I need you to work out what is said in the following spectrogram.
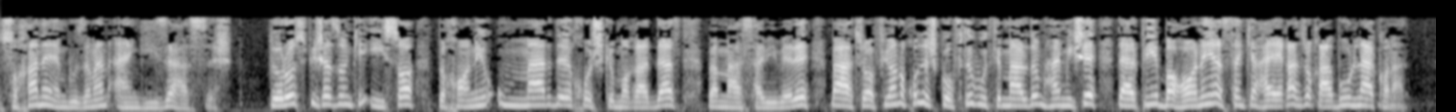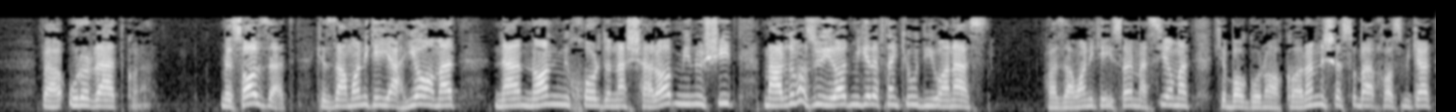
سخن امروز من انگیزه هستش. درست پیش از اون که عیسی به خانه اون مرد خشک مقدس و مذهبی بره به اطرافیان خودش گفته بود که مردم همیشه در پی بهانه هستند که حقیقت رو قبول نکنند و او رو رد کنند مثال زد که زمانی که یحیی آمد نه نان می‌خورد و نه شراب مینوشید مردم از او ایراد می‌گرفتند که او دیوانه است. و زمانی که عیسی مسیح آمد که با گناهکاران نشست و برخواست می‌کرد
